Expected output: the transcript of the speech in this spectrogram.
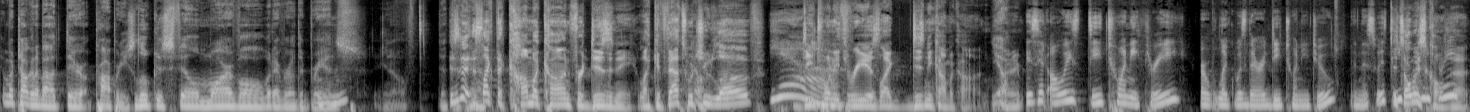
And we're talking about their properties, Lucasfilm, Marvel, whatever other brands, you know. That they Isn't it? It's like the Comic Con for Disney. Like if that's what oh. you love, Yeah. D23 is like Disney Comic Con. Yeah. right? Is it always D23? Or like, was there a D22? And this was D23? It's always called that.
